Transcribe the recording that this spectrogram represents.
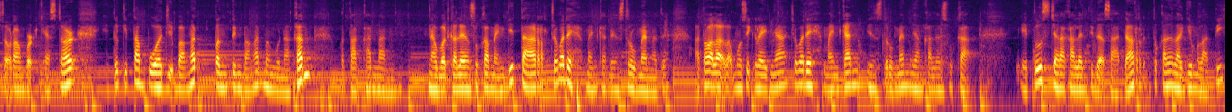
seorang broadcaster itu kita wajib banget penting banget menggunakan otak kanan. Nah buat kalian yang suka main gitar, coba deh mainkan instrumen atau alat-alat musik lainnya, coba deh mainkan instrumen yang kalian suka itu secara kalian tidak sadar itu kalian lagi melatih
